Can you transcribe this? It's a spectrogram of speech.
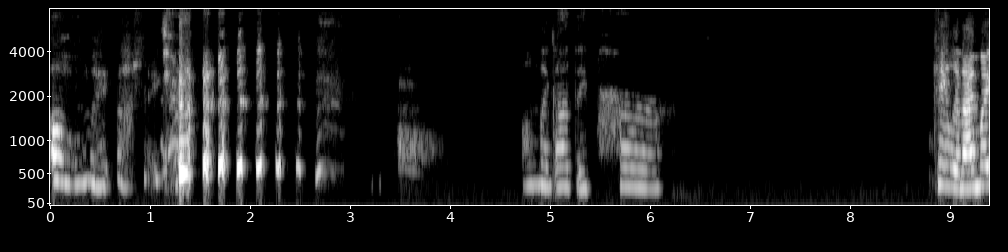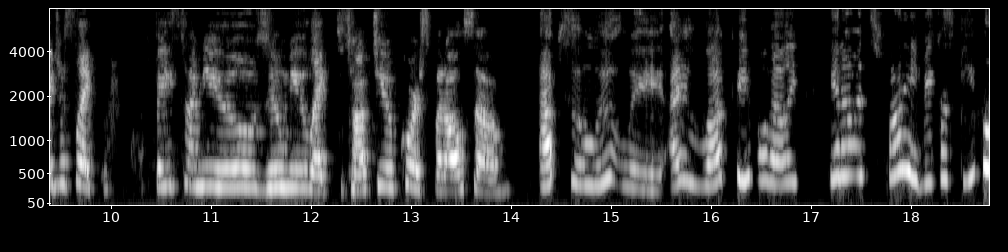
oh my gosh. Oh my god, they purr. Kaitlyn, I might just like FaceTime you, Zoom you, like to talk to you, of course, but also. Absolutely. I love people that like you know it's funny because people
